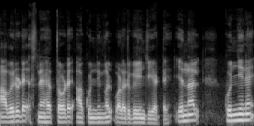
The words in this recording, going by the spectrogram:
അവരുടെ സ്നേഹത്തോടെ ആ കുഞ്ഞുങ്ങൾ വളരുകയും ചെയ്യട്ടെ. എന്നാൽ കുഞ്ഞിനെ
